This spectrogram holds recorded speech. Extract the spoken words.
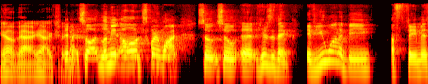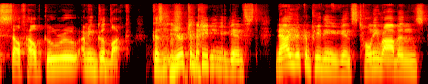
Yeah, yeah, yeah. Actually, yeah. So let me. I'll explain why. So, so uh, here's the thing: if you want to be a famous self-help guru, I mean, good luck, because you're competing against. Now you're competing against Tony Robbins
